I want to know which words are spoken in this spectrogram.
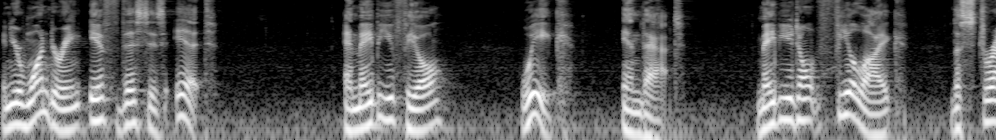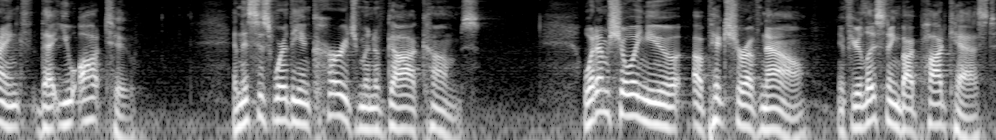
and you're wondering if this is it. And maybe you feel weak in that. Maybe you don't feel like the strength that you ought to. And this is where the encouragement of God comes. What I'm showing you a picture of now, if you're listening by podcast,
